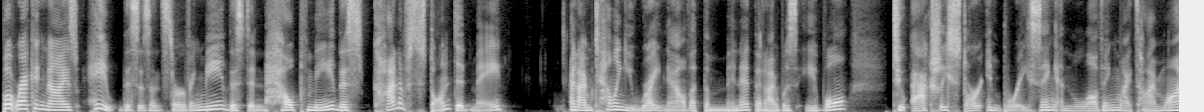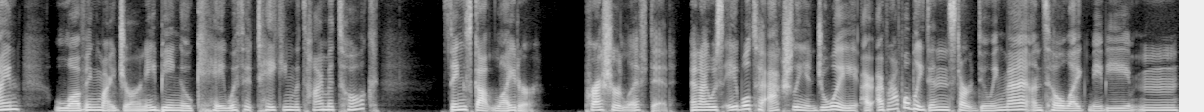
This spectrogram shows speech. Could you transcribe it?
But recognize hey this isn't serving me. This didn't help me. This kind of stunted me. And i'm telling you right now that the minute that i was able to actually start embracing and loving my timeline, loving my journey, being okay with it, taking the time it took, things got lighter, pressure lifted. And I was able to actually enjoy. I, I probably didn't start doing that until like maybe, mm,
